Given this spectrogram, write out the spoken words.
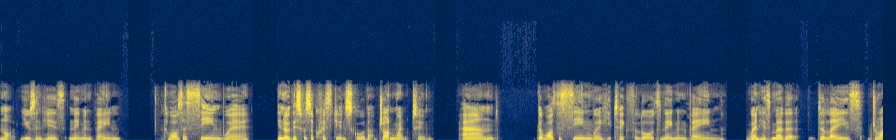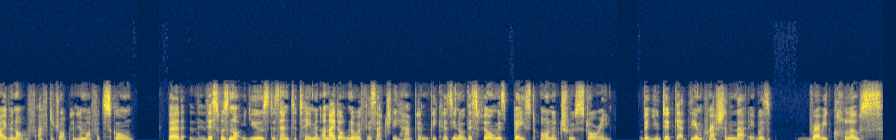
not using his name in vain. There was a scene where, you know, this was a Christian school that John went to. And there was a scene where he takes the Lord's name in vain when his mother delays driving off after dropping him off at school. But this was not used as entertainment. And I don't know if this actually happened because, you know, this film is based on a true story. But you did get the impression that it was very close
